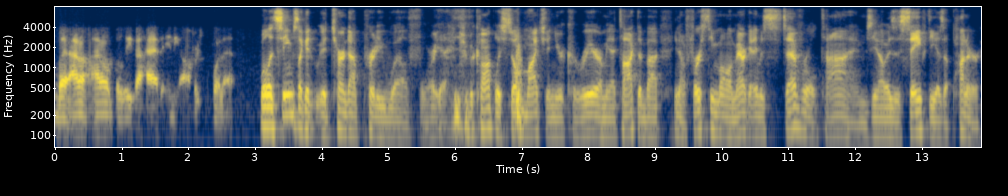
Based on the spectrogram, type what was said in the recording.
But I don't I don't believe I had any offers before that. Well, it seems like it, it turned out pretty well for you. You've accomplished so much in your career. I mean, I talked about, you know, first team All American. It was several times, you know, as a safety, as a punter,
